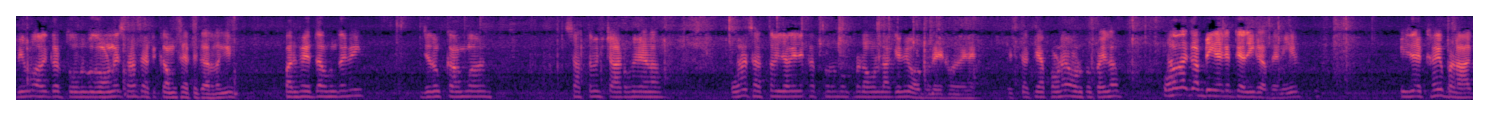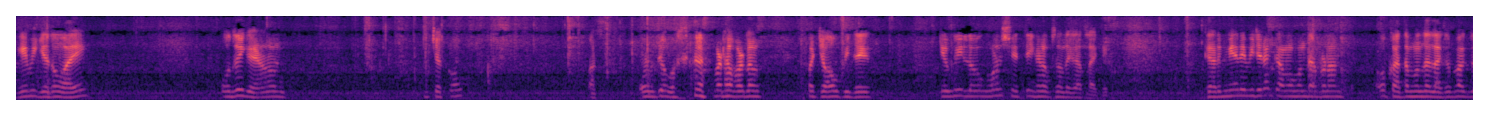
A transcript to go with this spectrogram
ਵੀ ਉਹ ਆ ਕਰਤੂਨ ਵਗਾਉਣੇ ਸਾਰਾ ਸੈੱਟ ਕੰਮ ਸੈੱਟ ਕਰ ਲਾਂਗੇ। ਪਰ ਫਿਰ ਇਦਾਂ ਹੁੰਦਾ ਵੀ ਜਦੋਂ ਕੰਮ 7 ਵਜੇ ਸਟਾਰਟ ਹੋ ਜਾਣਾ, ਉਹਨੇ 7 ਵਜੇ ਜਾ ਕੇ ਜੇ ਕਰਤੂਨ ਬਣਾਉਣ ਲੱਗੇ ਵੀ ਆਰਡਰ ਲੇਟ ਹੋ ਜਾਣੇ। ਇਸ ਕਰਕੇ ਆਪਾਂ ਉਹਨੇ ਆਉਣ ਤੋਂ ਪਹਿਲਾਂ ਉਹਨਾਂ ਦਾ ਕੰਮ ਵੀ ਕਰਕੇ ਤਿਆਰੀ ਕਰ ਦੇਣੀ ਹੈ। ਇਹ ਰੱਖਾਂਗੇ ਬਣਾ ਕੇ ਵੀ ਜਦੋਂ ਆਏ, ਉਦੋਂ ਹੀ ਕਹਿਣਾ ਉਹਨਾਂ ਨੂੰ ਕਿ ਚੱਕੋ। ਬਸ। ਉਹ ਜੋ ਫਟਾਫਟ ਪਚਾਓ ਪੀਜੇ ਕਿਉਂਕਿ ਲੋਕ ਹੁਣ ਛੇਤੀ ਖਾਣਾ ਪਸੰਦ ਕਰਨ ਲੱਗੇ ਗਰਮੀਆਂ ਦੇ ਵਿੱਚ ਜਿਹੜਾ ਕੰਮ ਹੁੰਦਾ ਆਪਣਾ, ਉਹ ਖਤਮ ਹੁੰਦਾ ਲਗਭਗ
